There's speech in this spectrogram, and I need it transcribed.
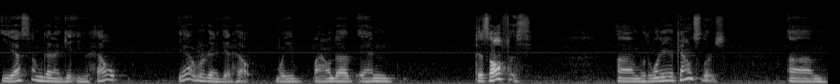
Yes, I'm going to get you help. Yeah, we're going to get help. We wound up in this office um, with one of your counselors. Um,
